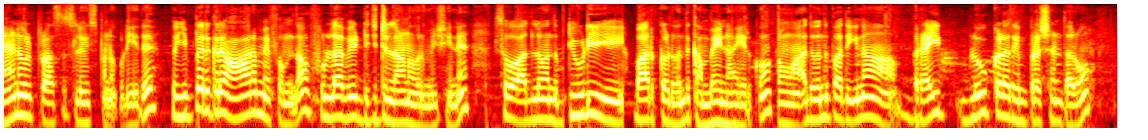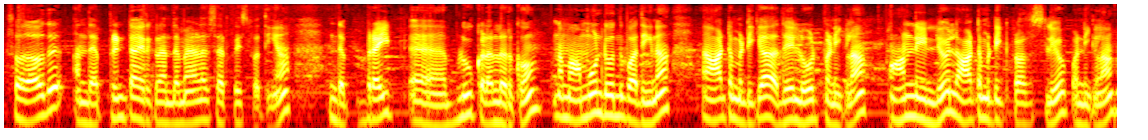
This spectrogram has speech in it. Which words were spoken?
மேனுவல் ப்ராசஸில் யூஸ் பண்ணக்கூடியது. ஸோ இப்போ இருக்கிற ஆர்எம்எஃப்எம் தான் ஃபுல்லாகவே டிஜிட்டலான ஒரு மிஷினு ஸோ அதில் வந்து டியூடி பார்கோடு வந்து கம்பைன் ஆகிருக்கும் அது வந்து பார்த்திங்கன்னா பிரைட் ப்ளூ கலர் இம்ப்ரெஷன் தரும். ஸோ அதாவது அந்த பிரிண்ட் ஆகிருக்கிற அந்த மேலே சர்ஃபேஸ் பார்த்தீங்கன்னா இந்த பிரைட் ப்ளூ கலரில் இருக்கும். நம்ம அமௌண்ட் வந்து பார்த்திங்கன்னா ஆட்டோமேட்டிக்காக அதே லோட் பண்ணிக்கலாம். ஆன்லைன்லேயோ இல்லை ஆட்டோமேட்டிக் ப்ராசஸ்லேயோ பண்ணிக்கலாம்.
